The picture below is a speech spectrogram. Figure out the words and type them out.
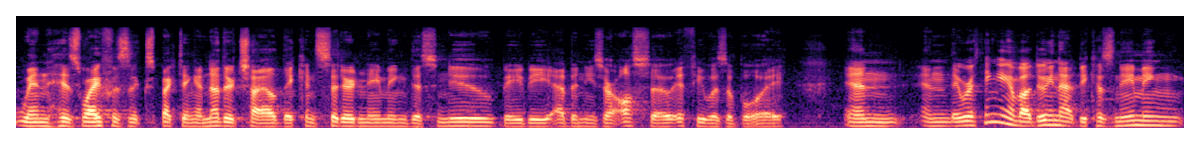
when his wife was expecting another child, they considered naming this new baby Ebenezer also, if he was a boy. And, and they were thinking about doing that because naming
